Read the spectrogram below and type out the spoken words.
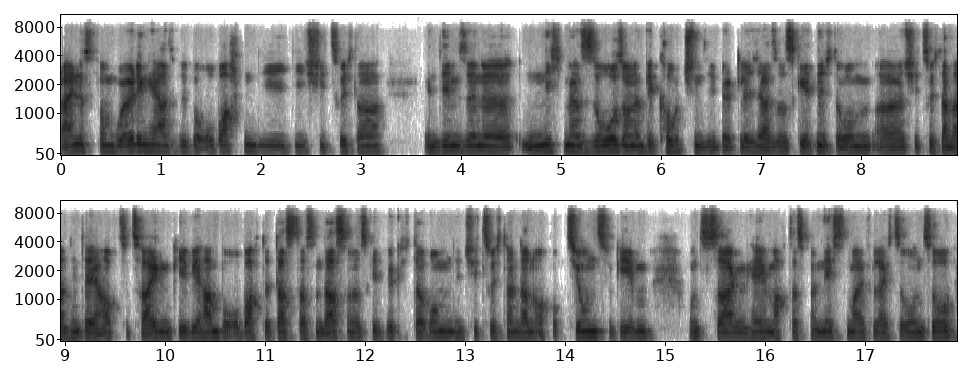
reines vom Wording her, also wir beobachten die, die Schiedsrichter in dem Sinne nicht mehr so, sondern wir coachen sie wirklich. Also es geht nicht darum, äh, Schiedsrichtern dann hinterher aufzuzeigen, okay, wir haben beobachtet das, das und das, sondern es geht wirklich darum, den Schiedsrichtern dann auch Optionen zu geben und zu sagen, hey, mach das beim nächsten Mal vielleicht so und so.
